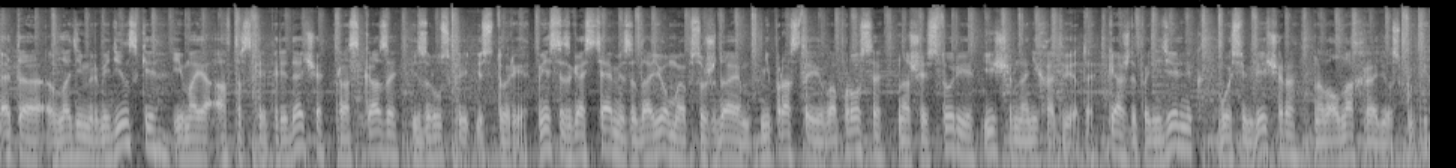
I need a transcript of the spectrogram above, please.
Это Владимир Мединский и моя авторская передача «Рассказы из русской истории». Вместе с гостями задаем и обсуждаем непростые вопросы нашей истории, ищем на них ответы. Каждый понедельник в 8 вечера на волнах «Радио Спутник».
